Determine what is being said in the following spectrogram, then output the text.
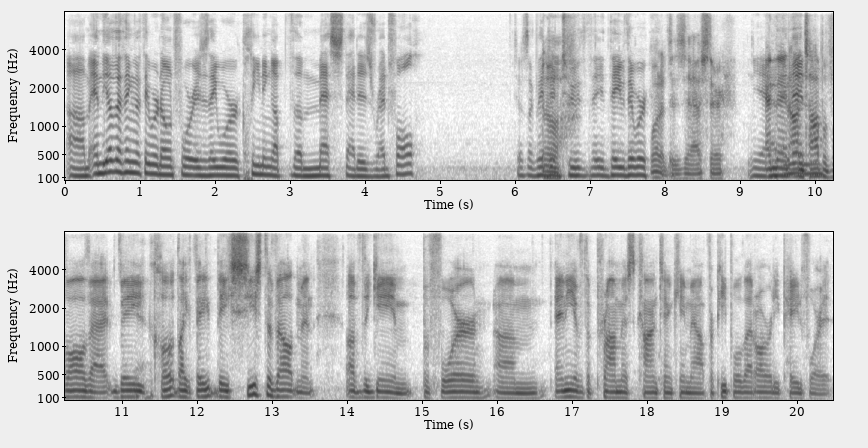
Um, and the other thing that they were known for is they were cleaning up the mess that is Redfall. So it's like they did two. They they they were what a disaster. Yeah, and then, on top of all that, they Yeah. clo- like they they ceased development of the game before um, any of the promised content came out for people that already paid for it.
